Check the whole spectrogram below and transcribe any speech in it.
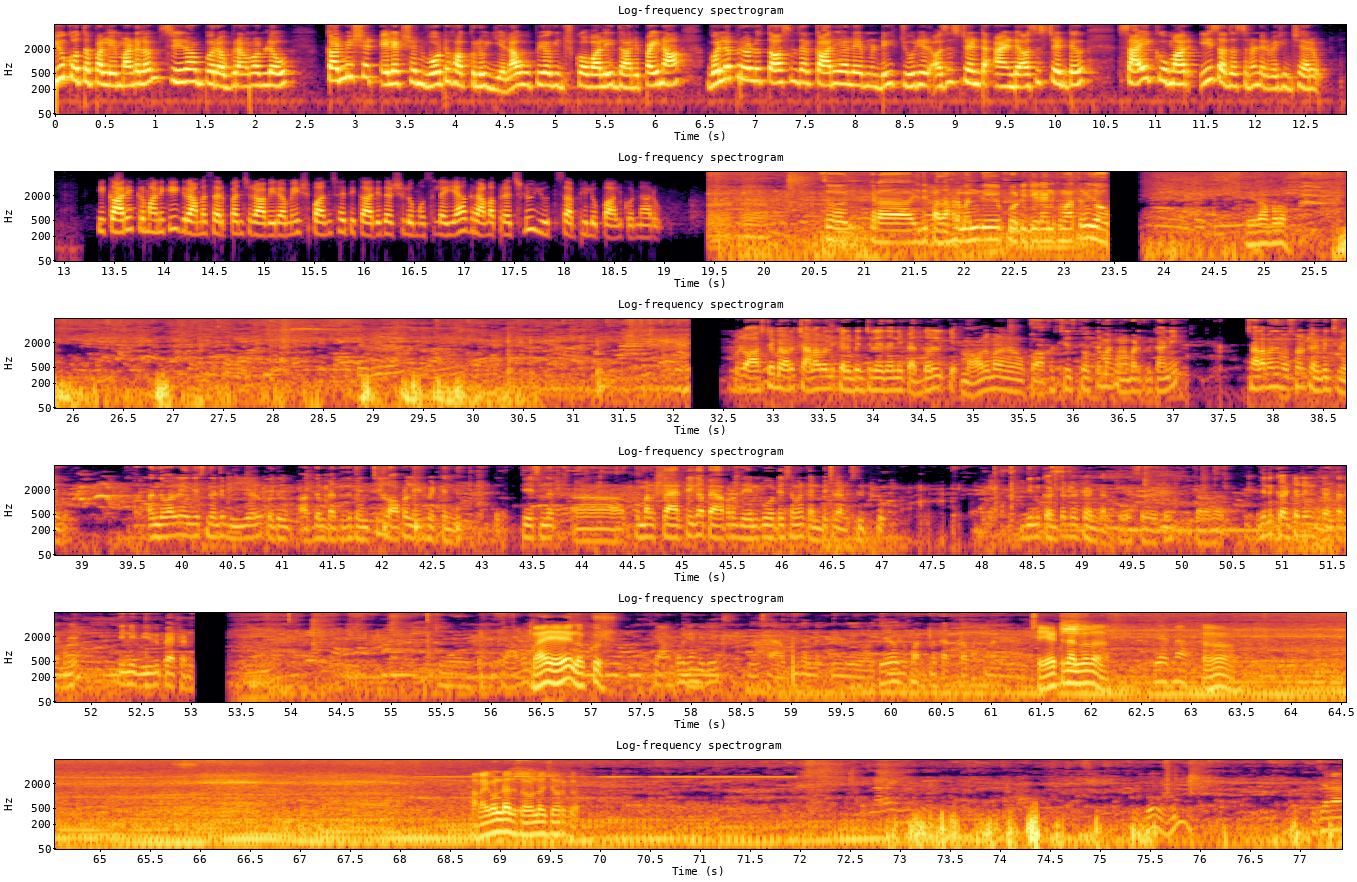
You Kothapalli మండలం శ్రీరాంపురం గ్రామంలో commission election vote హక్కులు ఎలా ఉపయోగించుకోవాలి? దానిపైన గొల్లపురోలు తహసీల్దార్ కార్యాలయం నుండి junior assistant and assistant Sai Kumar ఈ సదస్సును నిర్వహించారు. ఈ కార్యక్రమానికి గ్రామ సర్పంచ్ రావి రమేష్ పంచాయతీ కార్యదర్శులు ముసలయ్య గ్రామ ప్రజలు యూత్ సభ్యులు పాల్గొన్నారు. సో ఇక్కడ ఇది పదహారు మంది పోటీ చేయడానికి మాత్రం ఇది లాస్ట్ టైం ఎవరికి చాలా మంది కనిపించలేదని పెద్దోళ్ళకి మామూలుగా మనం ఫోకస్ చేసి చూస్తే మాకు కనబడుతుంది కానీ చాలా మంది ముసలి కనిపించలేదు. అందువల్ల ఏం చేసిందంటే బియ్యాలు కొద్దిగా అర్థం పెద్దది పెంచి లోపల లేట్ పెట్టింది. చేసిన ఆ, మనకు క్లారిటీగా పేపర్ దేనికి ఓటేసామని కనిపించడానికి స్లిప్. దీన్ని కంటెంట్ అంటారు. దీన్ని కంటెంట్ అంటారండి. దీన్ని వీవీప్యాట్ అంటారు. మాయే నొక్కు. చేయట్టు దాని మీద. అలాగే ఉండదు సౌండ్ వచ్చే వరకు. ఇదేనా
